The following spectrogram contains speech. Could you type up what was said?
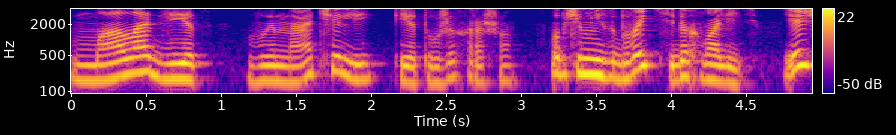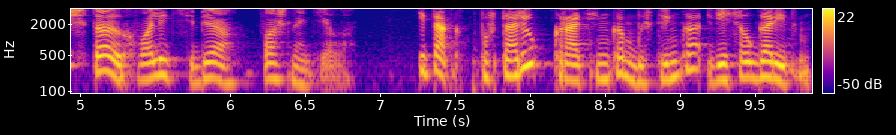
молодец, вы начали, и это уже хорошо. В общем, не забывайте себя хвалить. Я считаю, хвалить себя – важное дело. Итак, повторю кратенько, быстренько весь алгоритм.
